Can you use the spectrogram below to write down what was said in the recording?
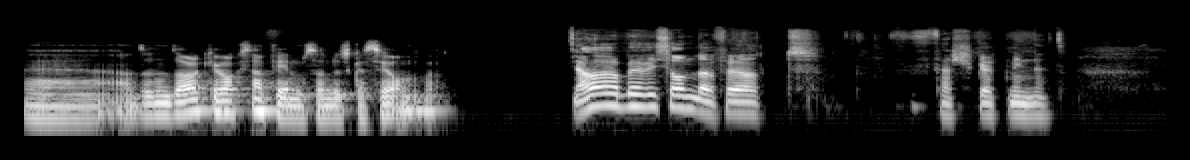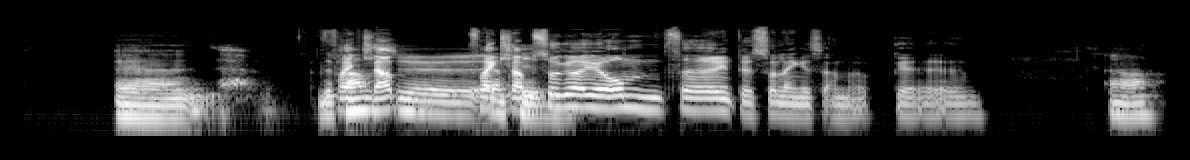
Eh, alltså, The Dark är också en film som du ska se om. Va? Ja, jag behöver se om den för att färska upp minnet. Eh, det Fight Club- ju Fight Club tid. såg jag ju om för inte så länge sedan och eh, Ja.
